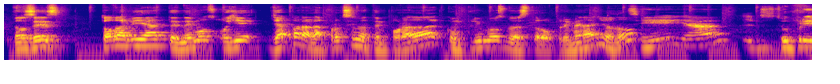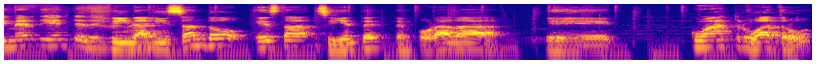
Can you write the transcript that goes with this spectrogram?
entonces todavía tenemos, oye, ya para la próxima temporada cumplimos nuestro primer año, ¿no? Sí, ya, tu primer diente del... Finalizando esta siguiente temporada 4. Eh, cuatro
